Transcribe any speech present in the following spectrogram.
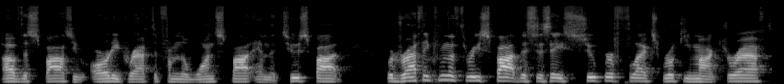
of the spots. We've already drafted from the one spot and the two spot. We're drafting from the three spot. This is a super flex rookie mock draft.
